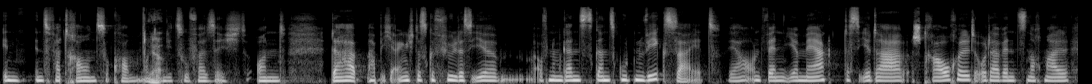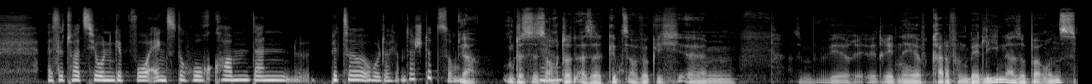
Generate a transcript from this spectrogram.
in, ins Vertrauen zu kommen und ja. in die Zuversicht. Und da habe ich eigentlich das Gefühl, dass ihr auf einem ganz, ganz guten Weg seid. Ja, und wenn ihr merkt, dass ihr da strauchelt oder wenn es nochmal äh, Situationen gibt, wo Ängste hochkommen, dann bitte holt euch Unterstützung. Ja, und das ist ja. auch dort, also gibt es auch wirklich, ähm, also wir reden hier gerade von Berlin, also bei uns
